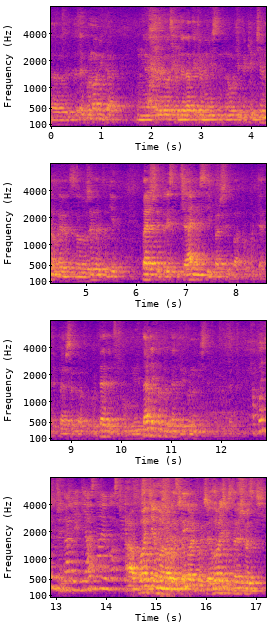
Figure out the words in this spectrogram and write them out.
е, економіка, м, кандидат економічних наук, і таким чином ми заложили тоді перші три спеціальності і перші два факультети. перші два факультети, це гуманітарний факультет і економічний факультет. А потім вже далі я знаю власне. А потім воно почало почалося, щось,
